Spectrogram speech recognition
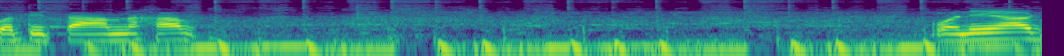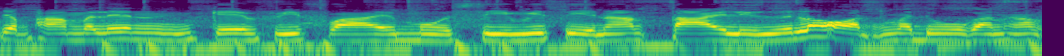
กดติดตามนะครับ วันนี้เราจะพามาเล่นเกมฟรีไฟโหมด 4v4 นะครับ ตายหรือรอดมาดูกันครับ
